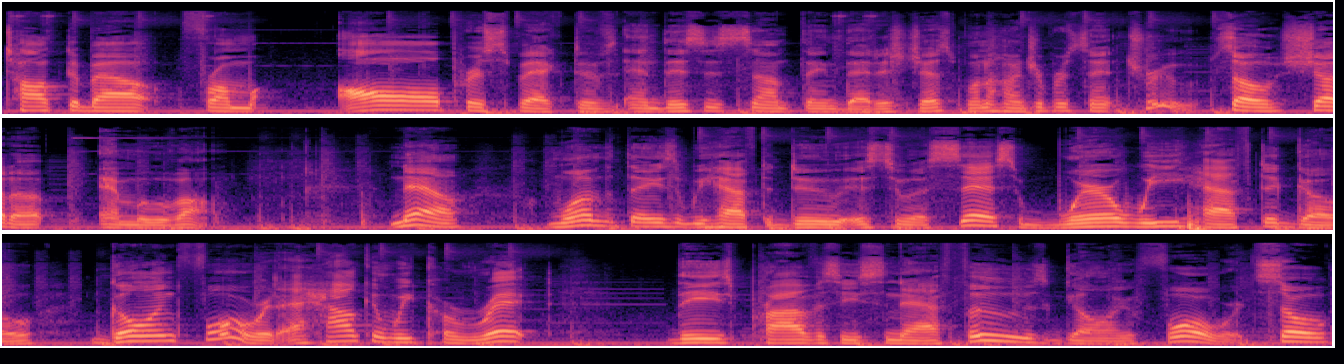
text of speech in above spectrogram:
talked about from all perspectives, and this is something that is just 100% true. So shut up and move on. Now, one of the things that we have to do is to assess where we have to go going forward and how can we correct these privacy snafus going forward. So,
